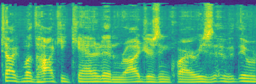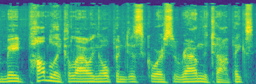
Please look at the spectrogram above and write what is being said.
talk about the Hockey Canada and Rogers inquiries, they were made public, allowing open discourse around the topics.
